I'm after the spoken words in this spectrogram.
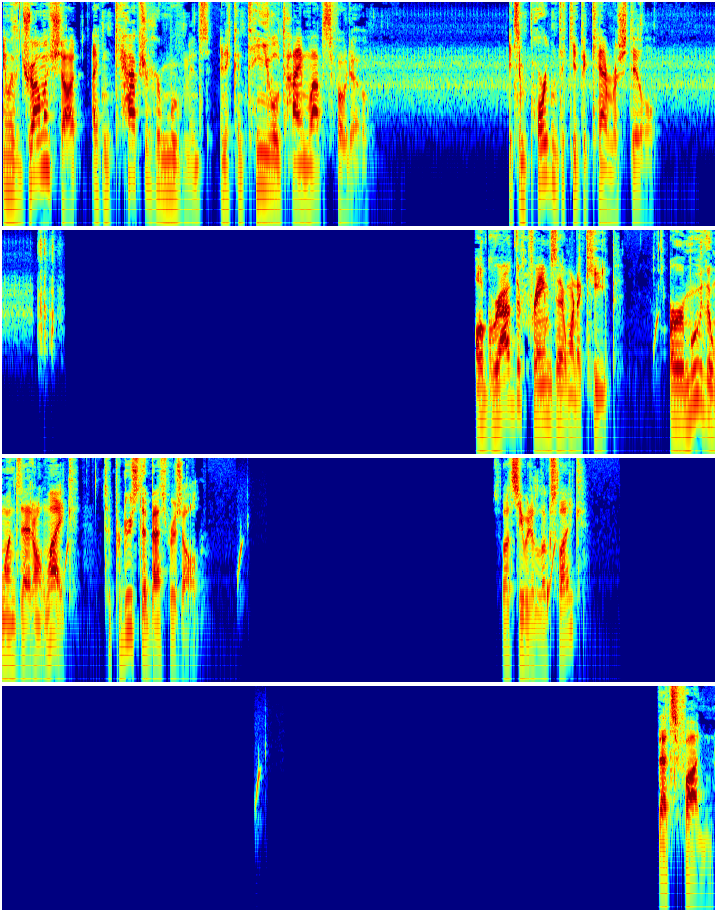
and with Drama Shot, I can capture her movements in a continual time-lapse photo. It's important to keep the camera still. I'll grab the frames I want to keep, or remove the ones I don't like, to produce the best result. So let's see what it looks like. That's fun.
